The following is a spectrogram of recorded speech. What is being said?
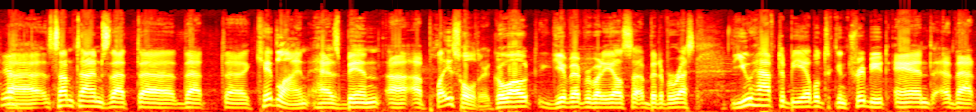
Yeah. Uh, sometimes that uh, that uh, kid line has been uh, a placeholder. Go out, give everybody else a bit of a rest. You have to be able to contribute, and that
